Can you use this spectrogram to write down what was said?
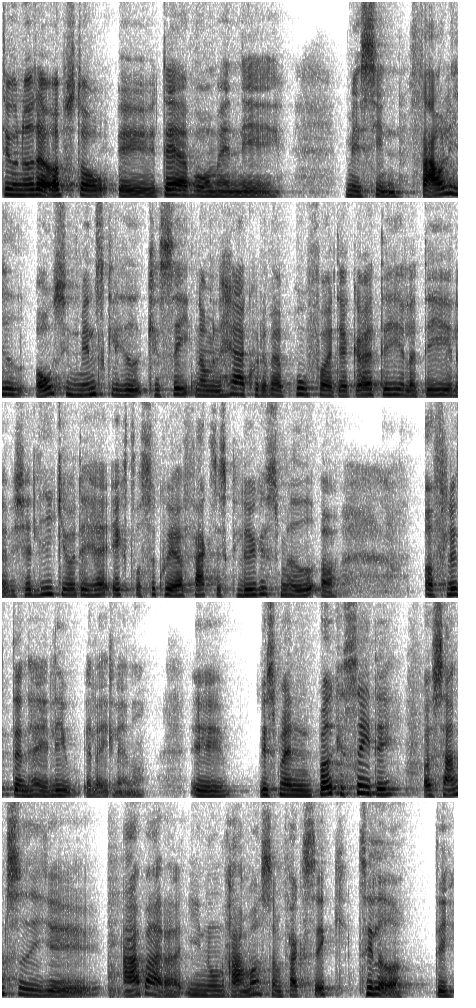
Det er jo noget, der opstår øh, der, hvor man øh, med sin faglighed og sin menneskelighed kan se, når man her kunne der være brug for, at jeg gør det eller det, eller hvis jeg lige gjorde det her ekstra, så kunne jeg faktisk lykkes med at, at flytte den her elev eller et eller andet. Øh, hvis man både kan se det, og samtidig øh, arbejder i nogle rammer, som faktisk ikke tillader det.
